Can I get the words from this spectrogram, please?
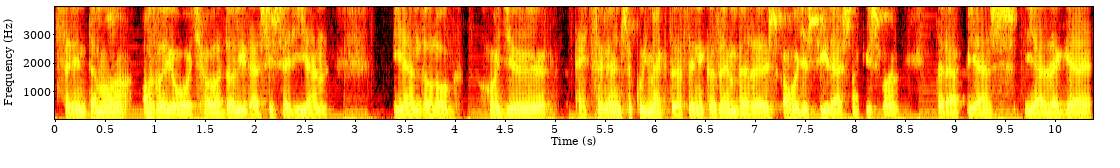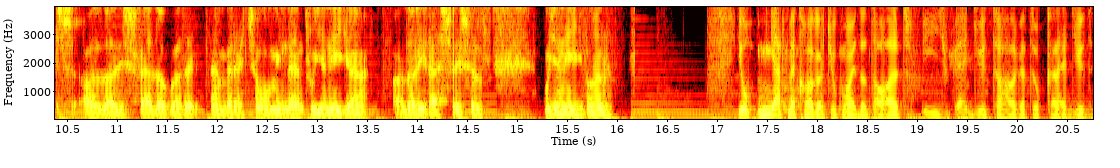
Szerintem a, az a jó, hogyha a dalírás is egy ilyen, ilyen dolog, hogy ö, egyszerűen csak úgy megtörténik az emberrel, és ahogy a sírásnak is van terápiás jellege, és azzal is feldolgoz az ember egy csomó mindent, ugyanígy a, a dalírásra is ez ugyanígy van. Jó, mindjárt meghallgatjuk majd a dalt, így együtt, a hallgatókkal együtt,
